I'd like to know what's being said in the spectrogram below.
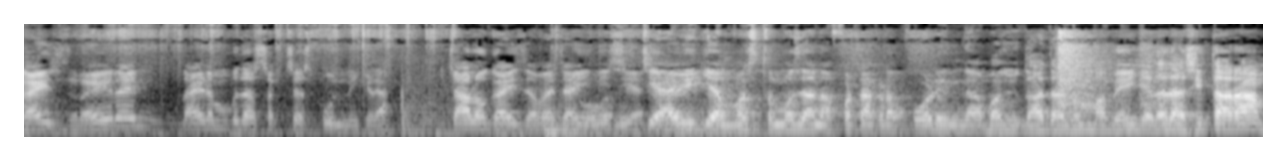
ગાઈઝ રહી રહી દાયડમ બધા સક્સેસફુલ નીકળ્યા. ચાલો ગાઈઝ હવે જઈ નીચે. નીચે આવી ગયા મસ્ત મજાના ફટાકડા ફોડીને આ બાજુ દાદા જમવા બેસી ગયા. દાદા સીતારામ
